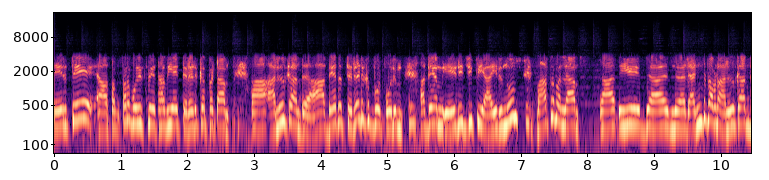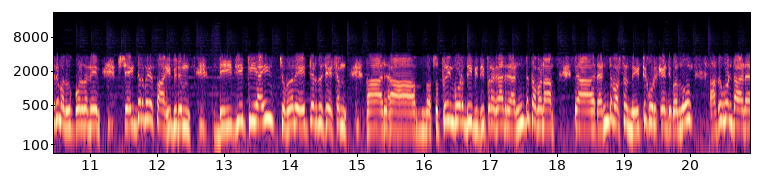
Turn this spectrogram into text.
നേരത്തെ സംസ്ഥാന പോലീസ് മേധാവിയായി തിരഞ്ഞെടുക്കപ്പെട്ട അനിൽകാന്ത് അദ്ദേഹത്തെ തിരഞ്ഞെടുക്കുമ്പോൾ പോലും അദ്ദേഹം എ ഡി ജി പി ആയിരുന്നു. മാത്രമല്ല ഈ രണ്ട് തവണ അനിൽകാന്തിനും അതുപോലെ തന്നെ ഷെയ്ഖ് ദർബേ സാഹിബിനും ഡി ജി പി ആയി ചുമതല ഏറ്റെടുത്ത ശേഷം സുപ്രീം കോടതി വിധി പ്രകാരം രണ്ട് തവണ രണ്ട് വർഷം നീട്ടിക്കൊടുക്കേണ്ടി വന്നു. അതുകൊണ്ടാണ്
